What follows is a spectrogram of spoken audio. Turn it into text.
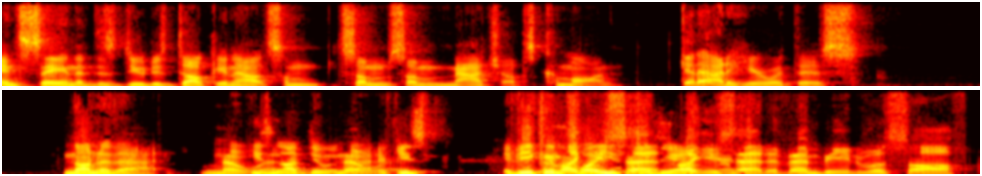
and saying that this dude is ducking out some some some matchups. Come on, get out of here with this. None of that. No, he's way. not doing no that. Way. If he's if he can like play, you said, like you said, if Embiid was soft,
